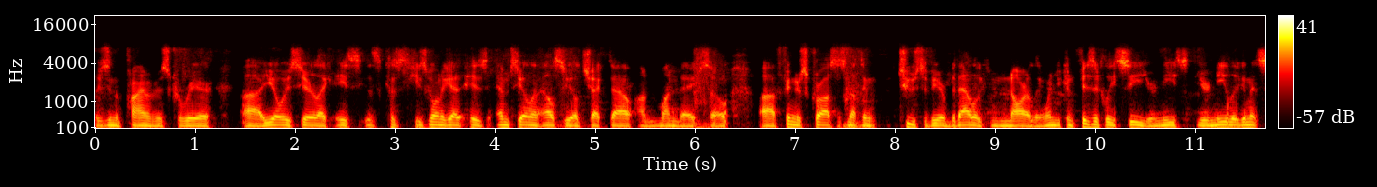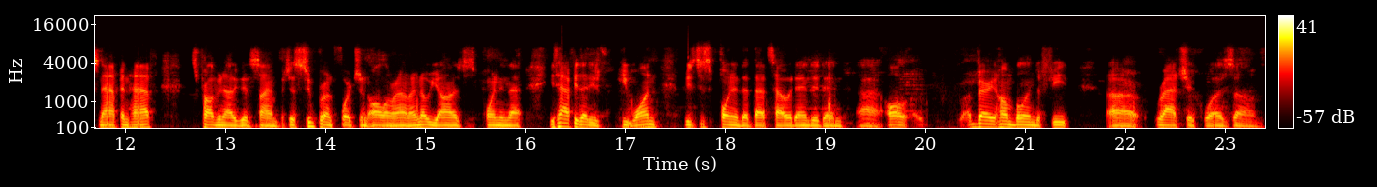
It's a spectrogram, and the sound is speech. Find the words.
He's in the prime of his career. Uh, you always hear like because he's going to get his MCL and LCL checked out on Monday. So uh, fingers crossed, it's nothing too severe, but that looked gnarly. When you can physically see your knee your knee ligament snap in half, it's probably not a good sign. But just super unfortunate all around. I know Jan is pointing that he's happy that he's he won. He's disappointed that that's how it ended, and uh, all very humble in defeat. Uh, Rakic was, um,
